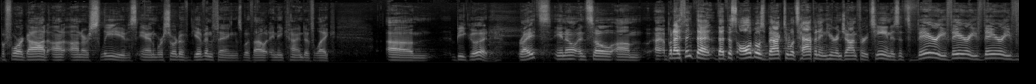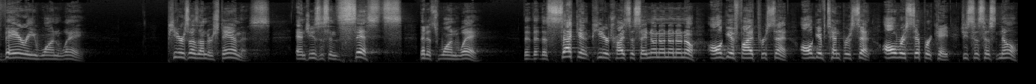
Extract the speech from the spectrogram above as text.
before God on, on, our sleeves, and we're sort of given things without any kind of like, um, be good, right? You know, and so, um, but I think that, that this all goes back to what's happening here in John 13, is it's very, very, very, very one way. Peter doesn't understand this. And Jesus insists that it's one way. The, the, the, second Peter tries to say, no, no, no, no, no, I'll give 5%, I'll give 10%, I'll reciprocate, Jesus says, no,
